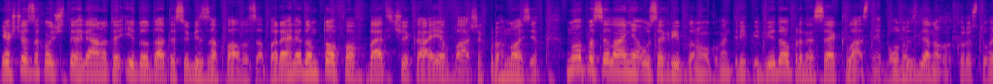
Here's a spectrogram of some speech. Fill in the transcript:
Якщо захочете глянути і додати собі запалу за переглядом, то Фавбет чекає ваших прогнозів. Ну а посилання у закріпленому коментарі під відео принесе класний бонус для нових користувачів.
